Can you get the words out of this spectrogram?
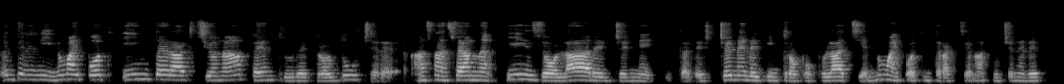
întâlni, nu mai pot interacționa pentru reproducere. Asta înseamnă izolare genetică. Deci genele dintr-o populație nu mai pot interacționa cu genele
